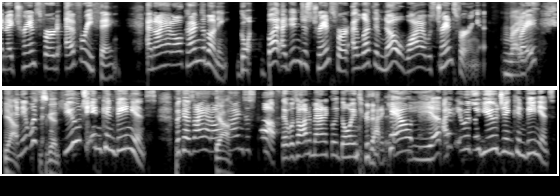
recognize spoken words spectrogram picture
And I transferred everything and I had all kinds of money going, but I didn't just transfer it. I let them know why I was transferring it. Right. Right. Yeah, and it was a huge inconvenience because I had all Yeah. kinds of stuff that was automatically going through that account. Yep. I, it was a huge inconvenience,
